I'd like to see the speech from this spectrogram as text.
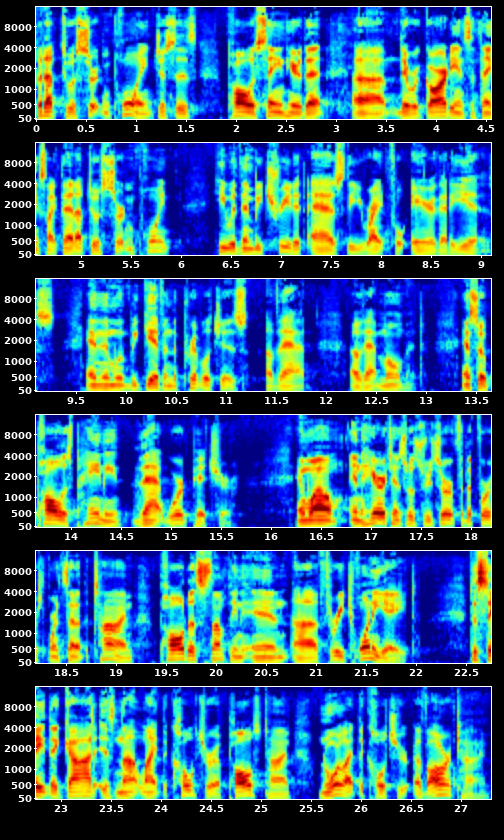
But up to a certain point, just as Paul is saying here that uh, there were guardians and things like that, up to a certain point, he would then be treated as the rightful heir that he is, and then would be given the privileges of that, of that moment. And so Paul is painting that word picture. And while inheritance was reserved for the firstborn son at the time, Paul does something in uh, 328 to state that God is not like the culture of Paul's time, nor like the culture of our time.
